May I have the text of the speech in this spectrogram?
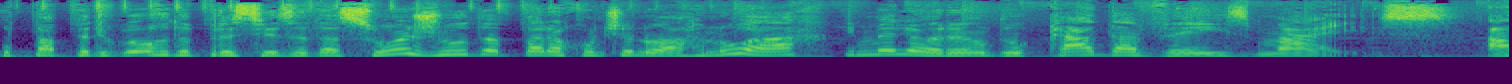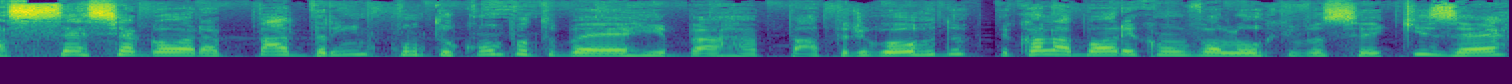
O Papo de Gordo precisa da sua ajuda para continuar no ar e melhorando cada vez mais. Acesse agora padrim.com.br barra Papo de Gordo e colabore com o valor que você quiser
